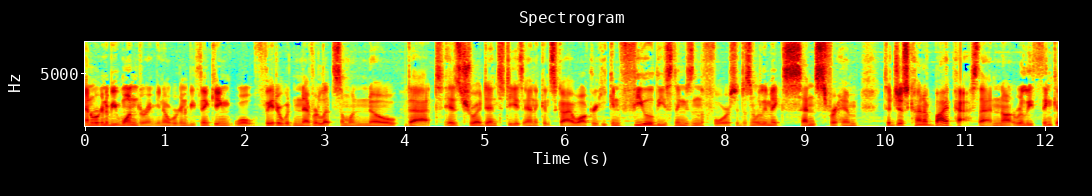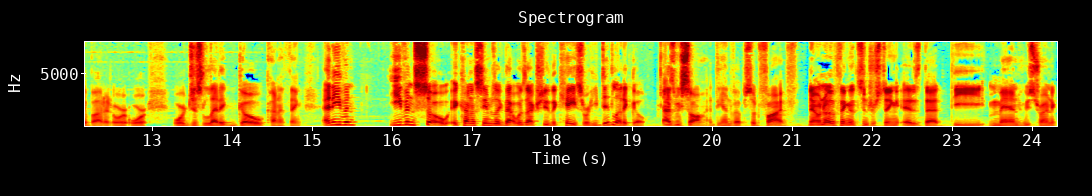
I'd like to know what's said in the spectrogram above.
And we're going to be wondering you know we're going to be thinking well vader would never let someone know that his true identity is anakin skywalker. He can feel these things in the force. It doesn't really make sense for him to just kind of bypass that and not really think about it or or or just let it go kind of thing. And even even so, it kind of seems like that was actually the case where he did let it go, as we saw at the end of episode 5. Now, another thing that's interesting is that the man who's trying to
